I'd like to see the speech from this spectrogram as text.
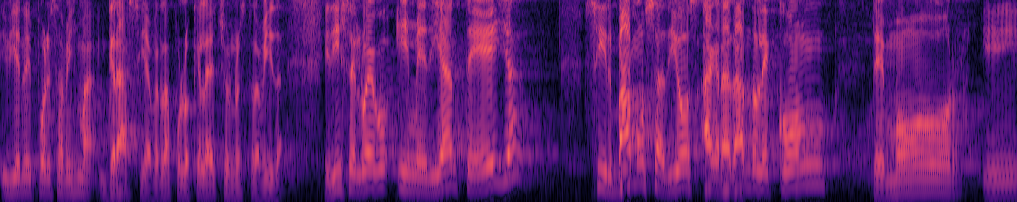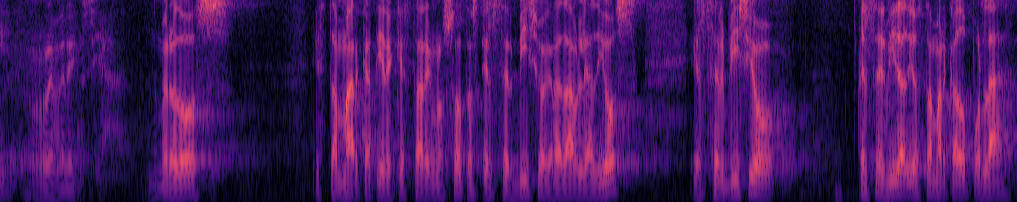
y viene por esa misma gracia, ¿verdad? Por lo que Él ha hecho en nuestra vida. Y dice luego, y mediante ella sirvamos a Dios agradándole con temor y reverencia. Número dos, esta marca tiene que estar en nosotros, el servicio agradable a Dios. El servicio, el servir a Dios está marcado por la,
